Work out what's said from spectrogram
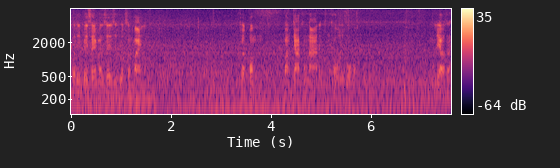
ก็เลยไปใส่มาใส่สะดวกสบายนะจอดปั๊มบางจากข้างหน้านะกินเขาวเลยพวกว่า แล้วซะ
